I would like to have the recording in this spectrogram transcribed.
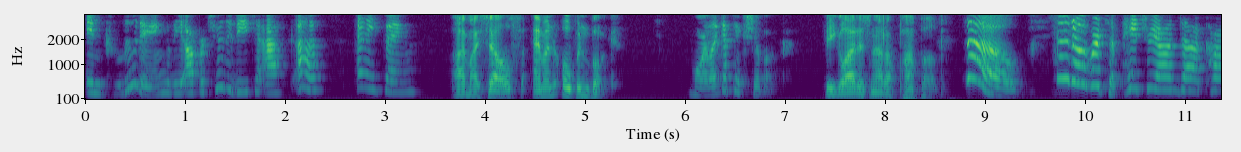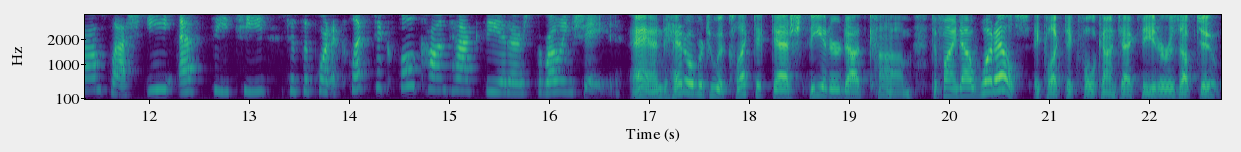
including the opportunity to ask us anything. I myself am an open book. More like a picture book. Be glad it's not a pop-up. So, head over to patreon.com slash EFCT to support Eclectic Full Contact Theater's Throwing Shade. And head over to eclectic-theater.com to find out what else Eclectic Full Contact Theater is up to.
